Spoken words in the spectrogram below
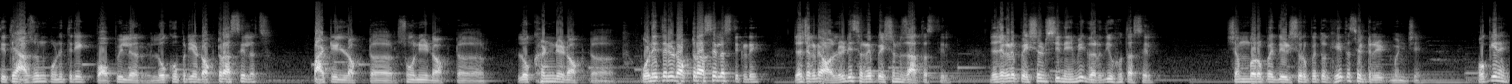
तिथे अजून कोणीतरी एक पॉप्युलर लोकप्रिय डॉक्टर असेलच. Patil doctor Soni doctor Lokhande doctor कोणीतरी डॉक्टर असेलच तिकडे ज्याच्याकडे ऑलरेडी सगळे पेशंट जात असतील. ज्याच्याकडे पेशंटची नेहमी गर्दी होत असेल. शंभर रुपये दीडशे रुपये तो घेत असेल ट्रीटमेंटचे हो की नाही?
